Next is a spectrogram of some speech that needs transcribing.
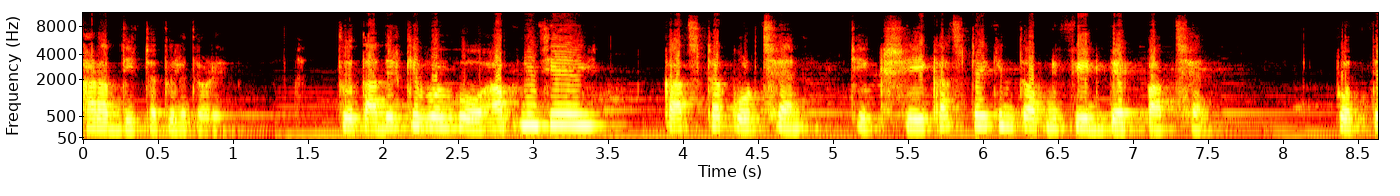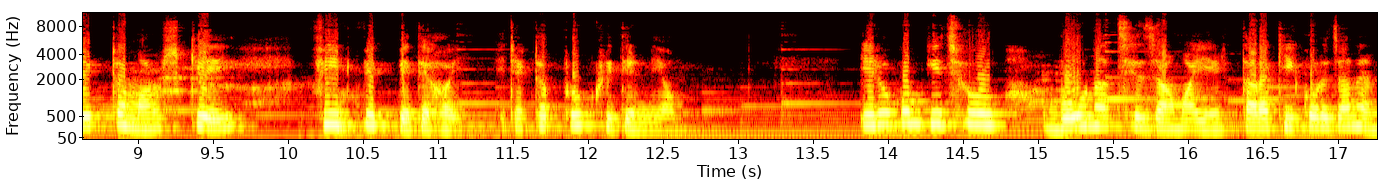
খারাপ দিকটা তুলে ধরে। তো তাদেরকে বলব, আপনি যে কাজটা করছেন ঠিক সেই কাজটাই কিন্তু আপনি ফিডব্যাক পাচ্ছেন। প্রত্যেকটা মানুষকেই ফিডব্যাক পেতে হয়, এটা একটা প্রকৃতির নিয়ম। এরকম কিছু বোন আছে জামাইয়ের, তারা কি করে জানেন?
